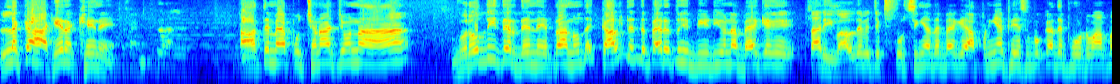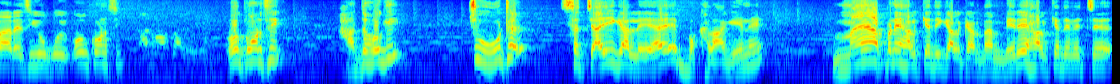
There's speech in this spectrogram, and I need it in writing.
ਲੁਕਾ ਕੇ ਰੱਖੇ ਨੇ। ਆ ਤੇ ਮੈਂ ਪੁੱਛਣਾ ਚਾਹੁੰਦਾ ਵਿਰੋਧੀ ਧਿਰ ਦੇ ਨੇਤਾ ਨੂੰ ਤੇ ਕੱਲ ਤੇ ਦੁਪਹਿਰੇ ਤੁਸੀਂ ਵੀਡੀਓ ਨਾਲ ਬਹਿ ਕੇ ਧਾਰੀਵਾਲ ਦੇ ਵਿੱਚ ਕੁਰਸੀਆਂ ਤੇ ਬਹਿ ਕੇ ਆਪਣੀਆਂ ਫੇਸਬੁੱਕਾਂ ਤੇ ਫੋਟੋਆਂ ਪਾ ਰਹੇ ਸੀ, ਉਹ ਕੋਈ ਉਹ ਕੌਣ ਸੀ? ਉਹ ਕੌਣ ਸੀ? ਹੱਦ ਹੋ ਗਈ। ਝੂਠ, ਸੱਚਾਈ ਗੱਲ ਇਹ ਹੈ ਇਹ ਬੁਖਲਾ ਗਏ ਨੇ। ਮੈਂ ਆਪਣੇ ਹਲਕੇ ਦੀ ਗੱਲ ਕਰਦਾ, ਮੇਰੇ ਹਲਕੇ ਦੇ ਵਿੱਚ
